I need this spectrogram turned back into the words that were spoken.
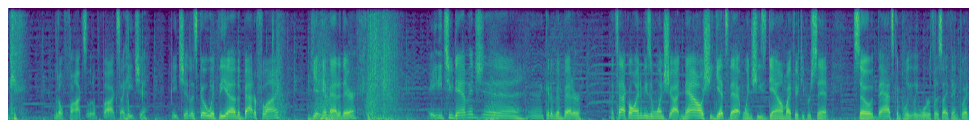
little fox, little fox. I hate you. Hate you. Let's go with the uh, the butterfly. Get him out of there. 82 damage. Eh, eh, could have been better. Attack all enemies in one shot. Now she gets that when she's down by 50%. So that's completely worthless, I think. But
